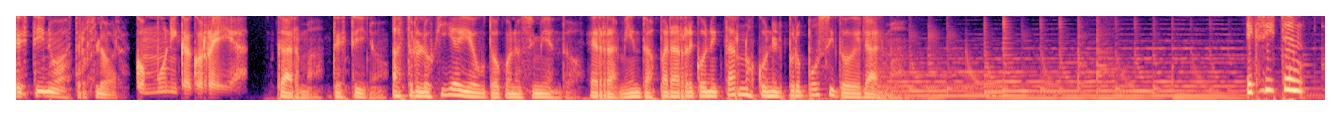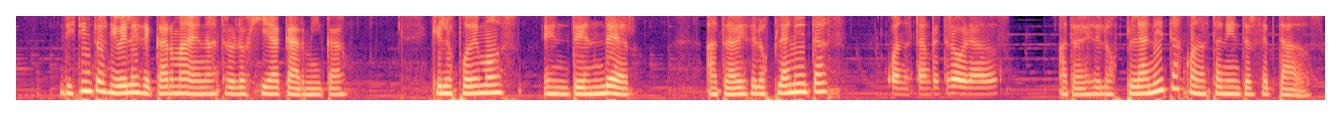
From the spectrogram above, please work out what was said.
Destino Astroflor, con Mónica Correa. Karma, destino, astrología y autoconocimiento. Herramientas para reconectarnos con el propósito del alma. Existen distintos niveles de karma en astrología kármica que los podemos entender a través de los planetas cuando están retrógrados, a través de los planetas cuando están interceptados,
